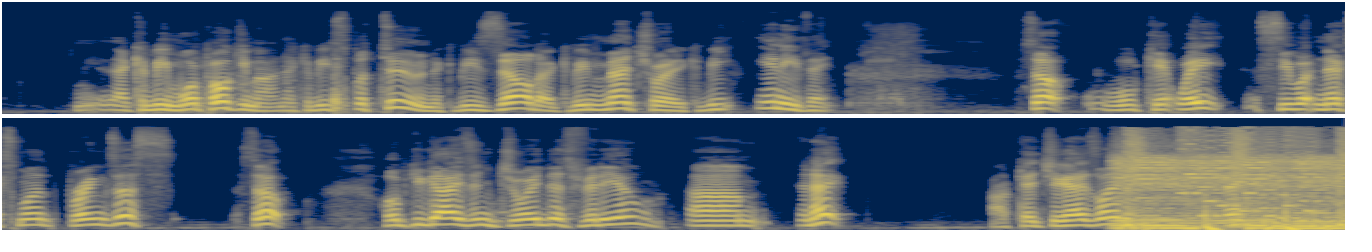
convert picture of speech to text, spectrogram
That could be more Pokemon. That could be Splatoon. It could be Zelda. It could be Metroid. It could be anything. So, we can't wait. See what next month brings us. So, hope you guys enjoyed this video. Um, and hey, I'll catch you guys later.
